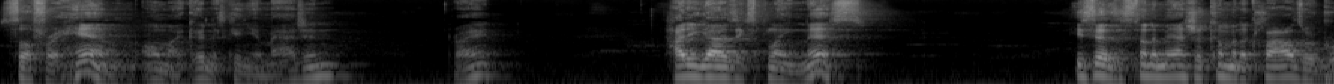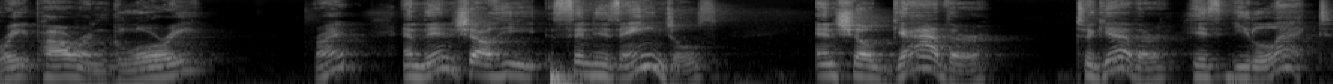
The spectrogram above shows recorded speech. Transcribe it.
So for him, oh my goodness, can you imagine? Right? How do you guys explain this? He says, The Son of Man shall come in the clouds with great power and glory, right? And then shall he send his angels and shall gather together his elect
